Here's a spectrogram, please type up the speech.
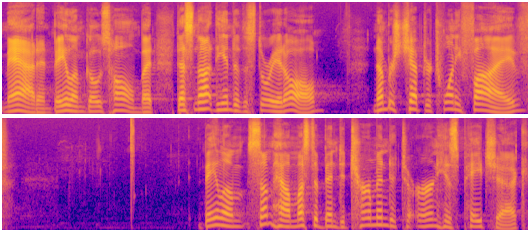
mad, and Balaam goes home. But that's not the end of the story at all. Numbers chapter 25 Balaam somehow must have been determined to earn his paycheck.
